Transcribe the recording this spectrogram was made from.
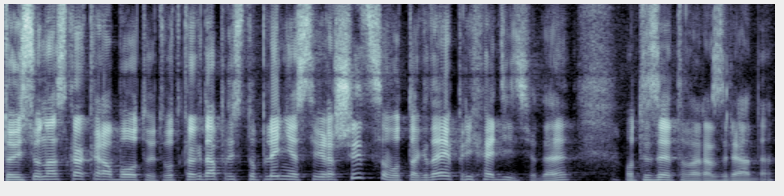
То есть у нас как работает? Вот когда преступление совершится, вот тогда и приходите, да? Вот из этого разряда.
